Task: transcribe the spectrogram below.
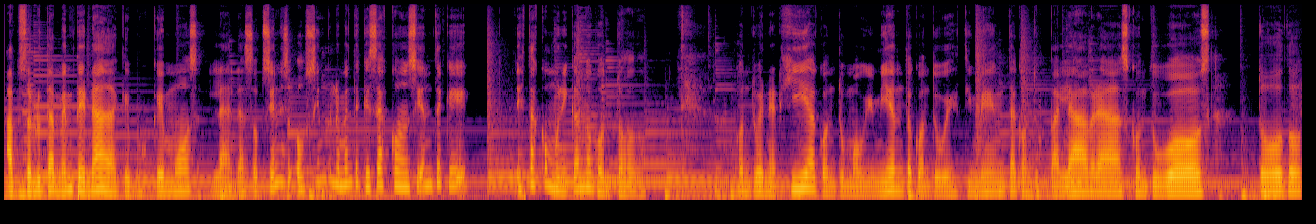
absolutamente nada, que busquemos las opciones o simplemente que seas consciente que estás comunicando con todo con tu energía, con tu movimiento, con tu vestimenta, con tus palabras, con tu voz. Todo,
